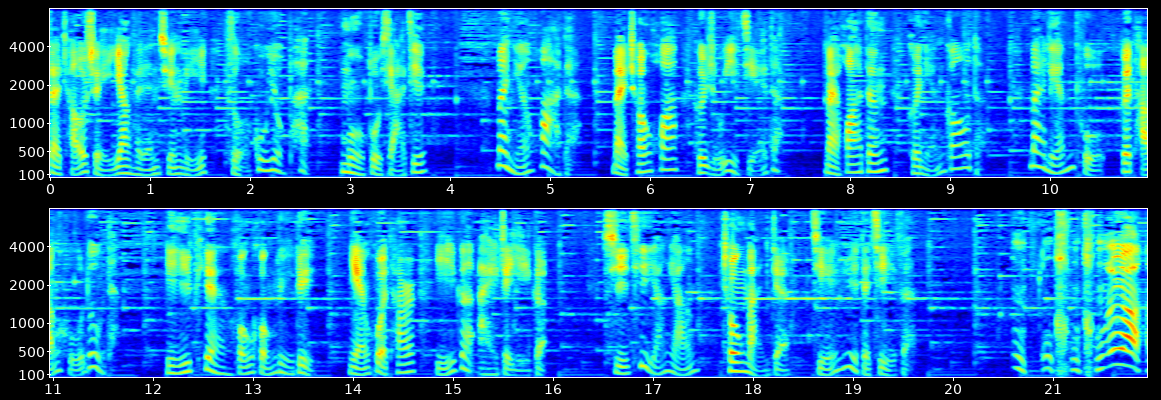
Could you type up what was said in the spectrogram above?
在潮水一样的人群里左顾右盼，目不暇接。卖年画的，卖窗花和如意结的，卖花灯和年糕的，卖脸谱和糖葫芦的，一片红红绿绿，年货摊儿一个挨着一个。喜气洋洋，充满着节日的气氛。嗯，哎呀，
